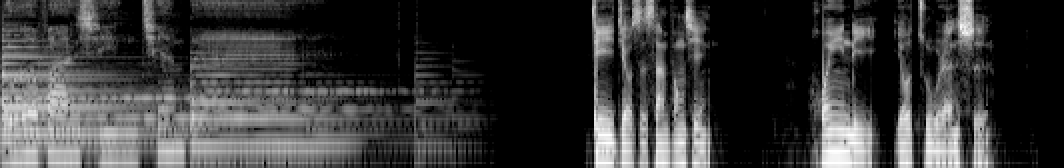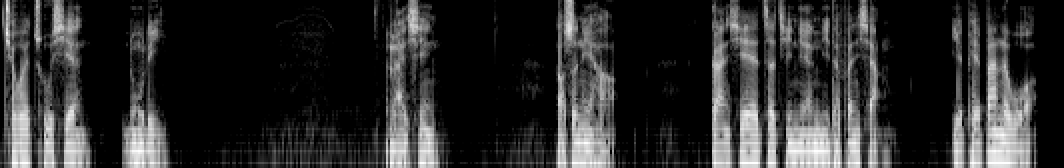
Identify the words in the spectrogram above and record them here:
如何反省谦卑？第九十三封信：婚姻里有主人时，就会出现奴隶。来信，老师你好，感谢这几年你的分享，也陪伴了我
